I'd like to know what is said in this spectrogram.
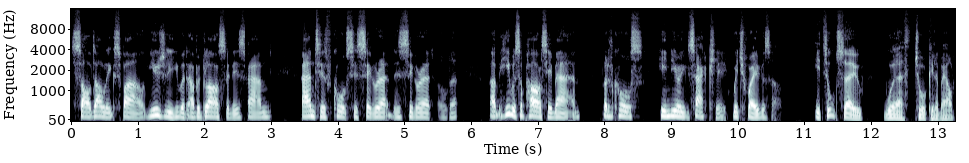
sardonic smile. Usually he would have a glass in his hand and, his, of course, his cigarette and his cigarette holder. Um, he was a party man, but of course, he knew exactly which way was up. It's also worth talking about.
